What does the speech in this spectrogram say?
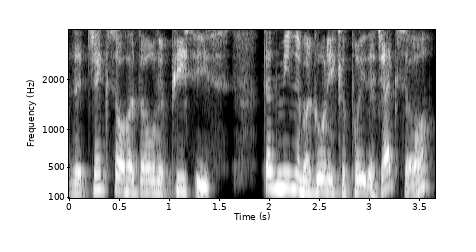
the jigsaw had all the pieces. Didn't mean they were going to complete the jigsaw,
